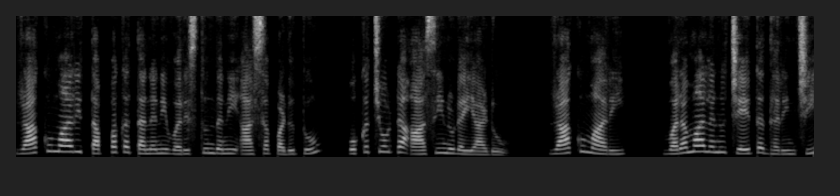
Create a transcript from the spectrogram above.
రాకుమారి తప్పక తనని వరిస్తుందని ఆశపడుతూ ఒకచోట ఆసీనుడయ్యాడు. రాకుమారి వరమాలను చేత ధరించి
